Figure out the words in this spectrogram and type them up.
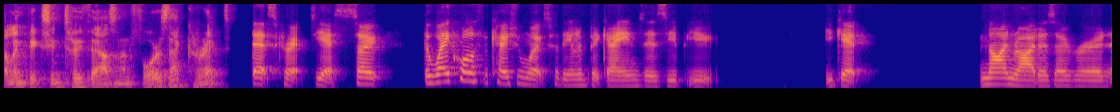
Olympics in 2004. Is that correct? That's correct. Yes. So the way qualification works for the Olympic Games is you you you get nine riders over an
